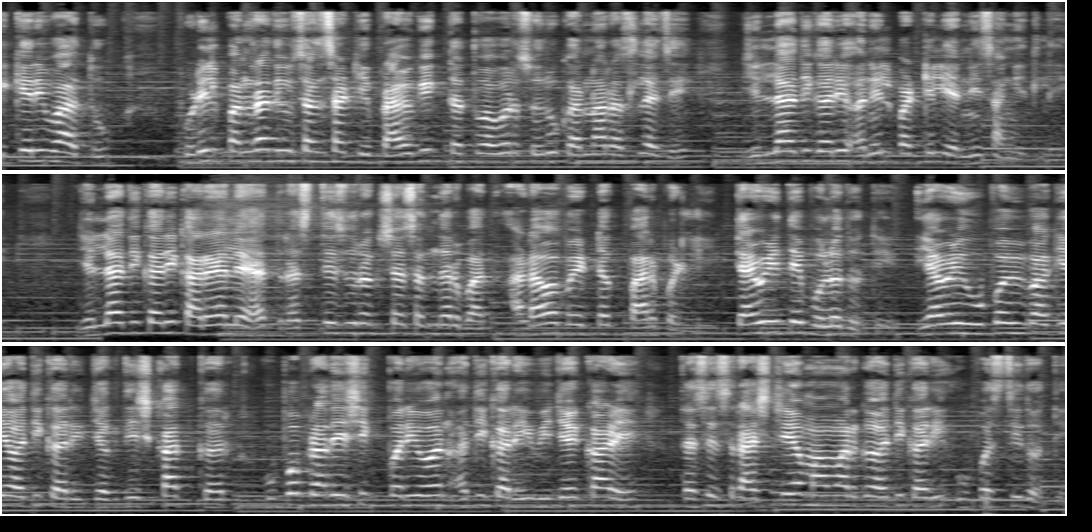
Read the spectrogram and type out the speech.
एकेरी वाहतूक पुढील पंधरा दिवसांसाठी प्रायोगिक तत्वावर सुरू करणार असल्याचे जिल्हाधिकारी अनिल पाटील यांनी सांगितले. जिल्हाधिकारी कार्यालयात रस्ते सुरक्षा संदर्भात आढावा बैठक पार पडली. त्यावेळी ते बोलत होते. यावेळी उपविभागीय अधिकारी जगदीश कातकर उपप्रादेशिक परिवहन अधिकारी विजय काळे तसेच राष्ट्रीय महामार्ग अधिकारी उपस्थित होते.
